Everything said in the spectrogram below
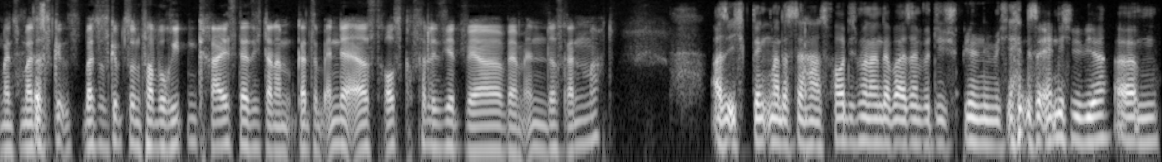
Meinst, meinst, das, es, meinst du, es gibt so einen Favoritenkreis, der sich dann am, ganz am Ende erst rauskristallisiert, wer, wer am Ende das Rennen macht? Also ich denke mal, dass der HSV diesmal lang dabei sein wird. Die spielen nämlich so ähnlich wie wir, ähm,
